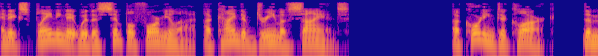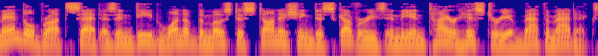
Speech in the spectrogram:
and explaining it with a simple formula, a kind of dream of science. According to Clarke, the Mandelbrot set is indeed one of the most astonishing discoveries in the entire history of mathematics.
